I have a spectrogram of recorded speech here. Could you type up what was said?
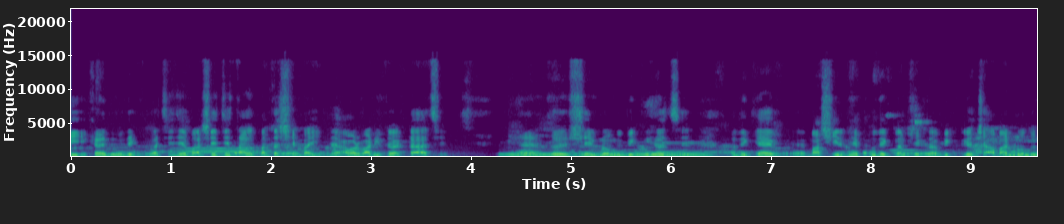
এই এখানে তুমি দেখতে পাচ্ছি যে বাসে যে তালপাতা সেপাই হ্যাঁ, আমার বাড়িতেও একটা আছে। হ্যাঁ তো সেগুলো বিক্রি হচ্ছে। ওদিকে মাসির ভেপু দেখলাম সেগুলো বিক্রি হচ্ছে। আবার নতুন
